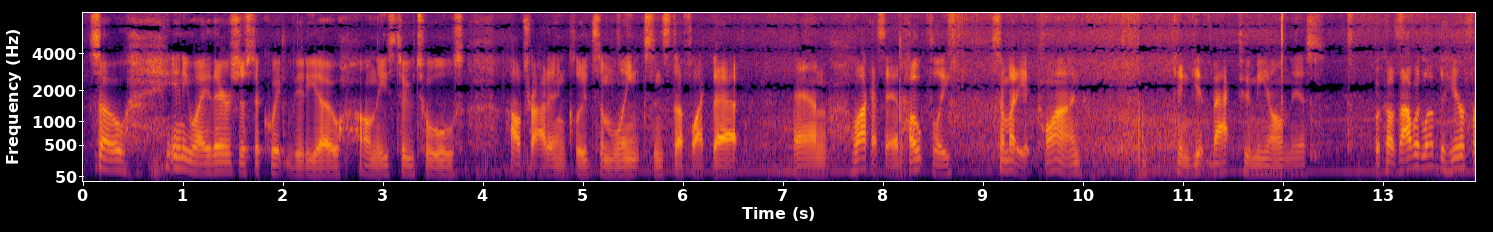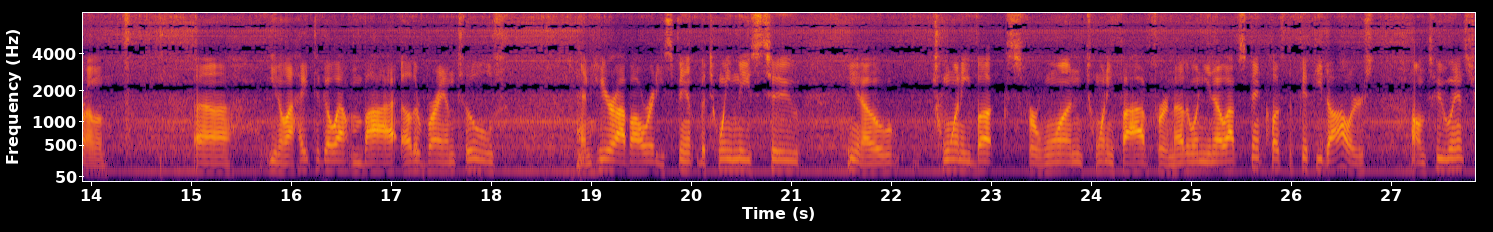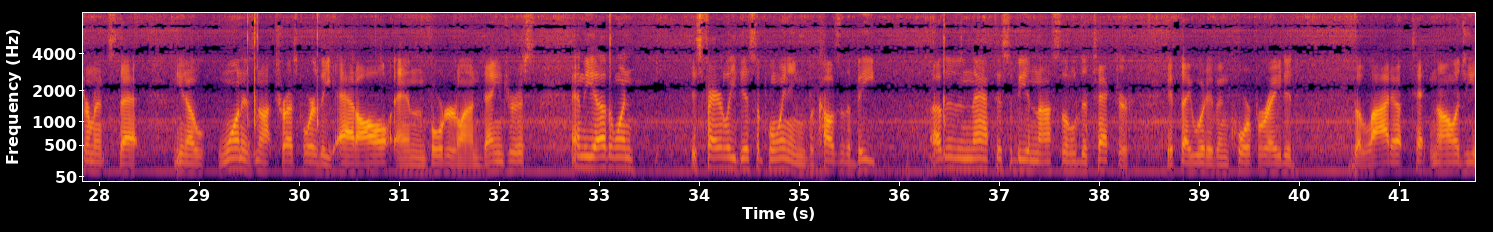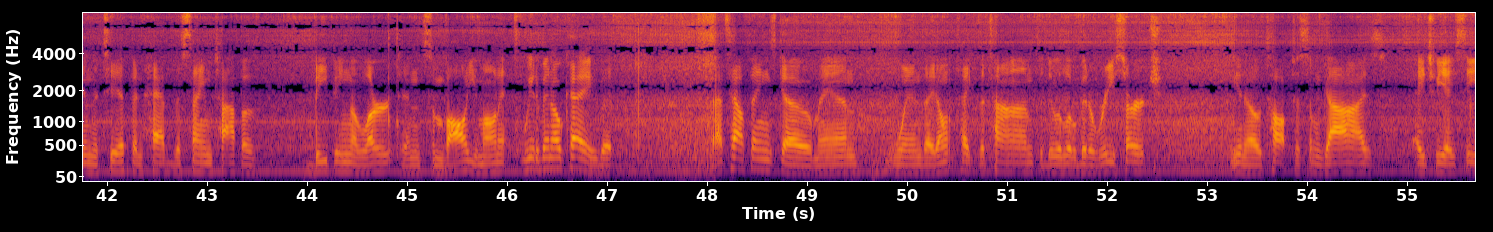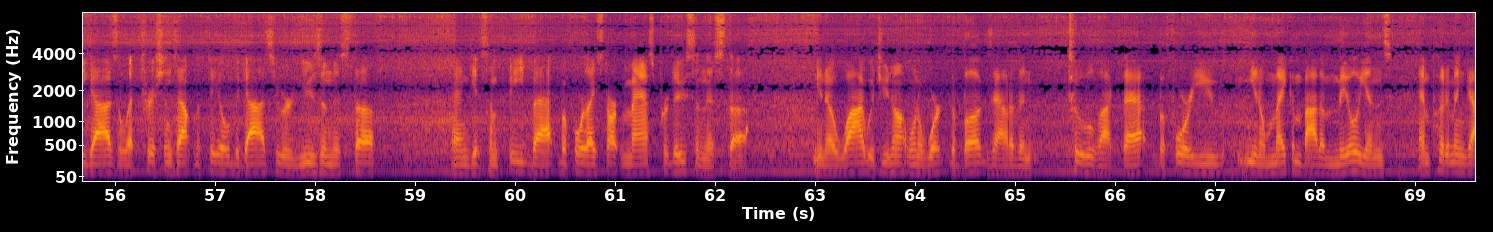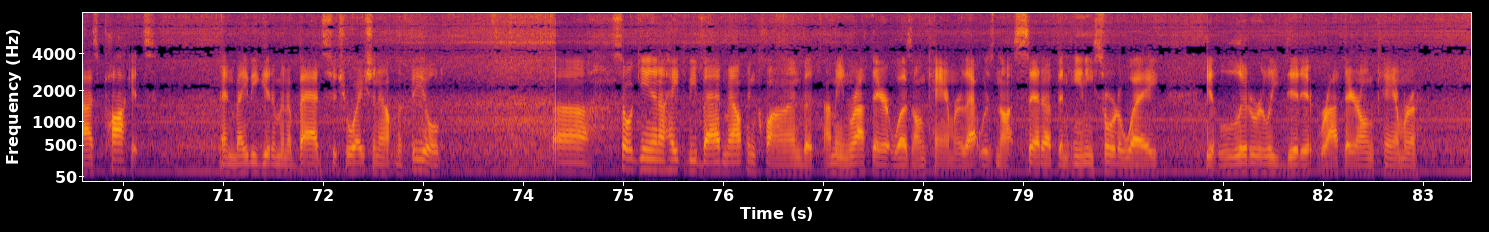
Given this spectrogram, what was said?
So anyway, there's just a quick video on these two tools. I'll try to include some links and stuff like that. And like I said, hopefully somebody at Klein can get back to me on this because I would love to hear from them. Uh, you know, I hate to go out and buy other brand tools. And here I've already spent between these two, you know, 20 bucks for one, 25 for another one. You know, I've spent close to $50 on two instruments that, you know, one is not trustworthy at all and borderline dangerous, and the other one is fairly disappointing because of the beep. Other than that, this would be a nice little detector if they would have incorporated the light up technology in the tip and had the same type of beeping alert and some volume on it, we'd have been okay, but that's how things go, man. When they don't take the time to do a little bit of research, you know, talk to some guys HVAC guys, electricians out in the field, the guys who are using this stuff, and get some feedback before they start mass producing this stuff. You know, why would you not want to work the bugs out of a tool like that before you, you know, make them by the millions and put them in guys' pockets and maybe get them in a bad situation out in the field? Uh, so again, I hate to be bad mouth inclined, but I mean, right there it was on camera. That was not set up in any sort of way. It literally did it right there on camera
